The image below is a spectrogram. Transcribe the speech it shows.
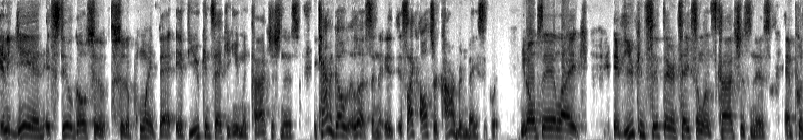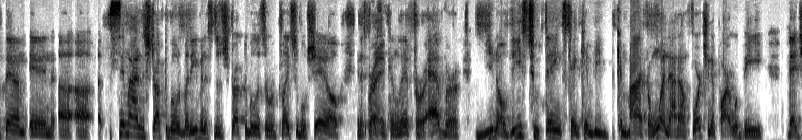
and again, it still goes to to the point that if you can take a human consciousness, it kind of goes. Listen, it, it's like altered carbon, basically. You know what I'm saying? Like, if you can sit there and take someone's consciousness and put them in a, a, semi-indestructible, but even it's destructible, it's a replaceable shell, and this person Right. can live forever. You know, these two things can can be combined for one. Now, the unfortunate part would be that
